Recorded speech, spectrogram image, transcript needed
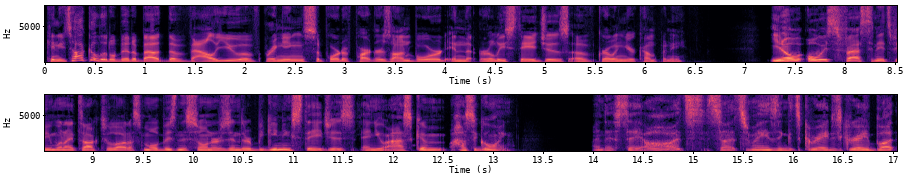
Can you talk a little bit about the value of bringing supportive partners on board in the early stages of growing your company? You know, always fascinates me when I talk to a lot of small business owners in their beginning stages and you ask them, how's it going? And they say, oh, it's, it's, it's amazing. It's great. It's great. But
